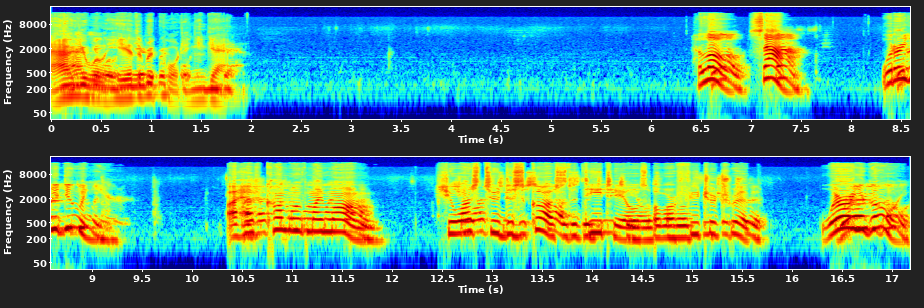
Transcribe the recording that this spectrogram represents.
Now you will hear the recording again. Hello, Sam. What are you doing here? I have come with my mom. She wants to discuss the details of our future trip. Where are you going?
